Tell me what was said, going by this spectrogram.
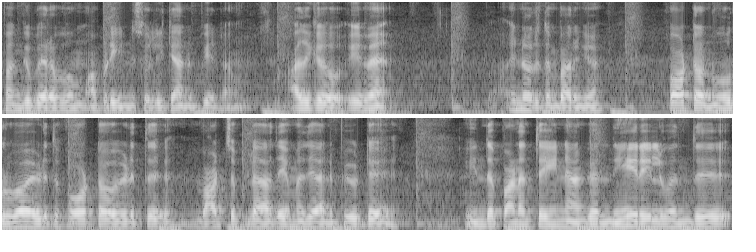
பங்கு பெறவும் அப்படின்னு சொல்லிட்டு அனுப்பிடுறாங்க அதுக்கு இவன் இன்னொருத்தன் பாருங்கள் ஃபோட்டோ நூறுரூவா எடுத்து ஃபோட்டோ எடுத்து வாட்ஸ்அப்பில் அதே மாதிரி அனுப்பிவிட்டு இந்த பணத்தை நாங்கள் நேரில் வந்து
